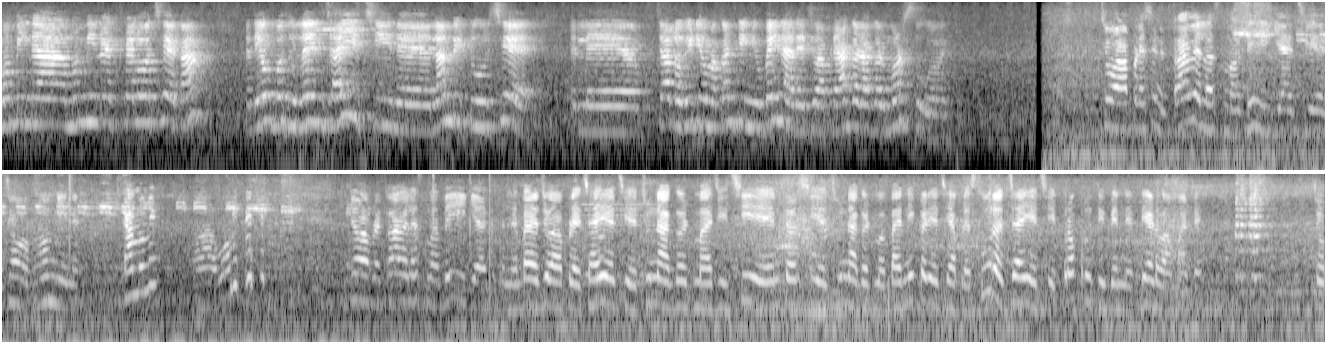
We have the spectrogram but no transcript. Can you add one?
મમ્મીના, મમ્મીનો એક થેલો છે કાં અને એવું બધું લઈને જઈએ છીએ ને લાંબી ટૂર છે. એટલે ચાલો વિડીયોમાં કન્ટિન્યુ બન્યા રહેજો. આપણે આગળ આગળ મળશું હવે. જો આપણે છે ને ટ્રાવેલર્સમાં બેસી ગયા છીએ, જો મમ્મીને. કા મમ્મી? હો. જો આપણે ટ્રાવેલર્સમાં બેસી ગયા અને બહાર જો આપણે જઈએ છીએ જુનાગઢમાં જે છીએ એન્ટર છીએ જુનાગઢમાં, બહાર નીકળીએ છીએ, આપણે સુરત જઈએ છીએ પ્રકૃતિબેનને તેડવા માટે. જો.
